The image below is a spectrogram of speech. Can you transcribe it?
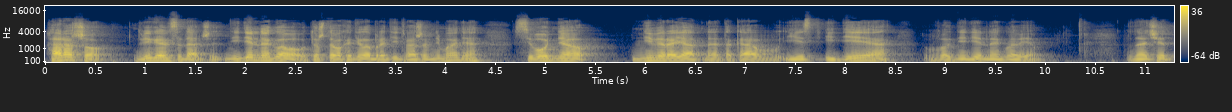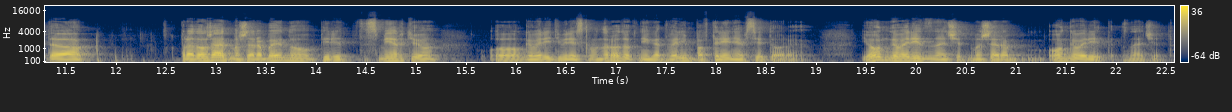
Хорошо, двигаемся дальше. Недельная глава. Вот то, что я хотел обратить ваше внимание. Сегодня невероятная такая есть идея в недельной главе. Значит, э, продолжает Машарабейну перед смертью говорить еврейскому народу, книга Дворим, повторение всей Торы. И он говорит, значит, Машера, он говорит, значит,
